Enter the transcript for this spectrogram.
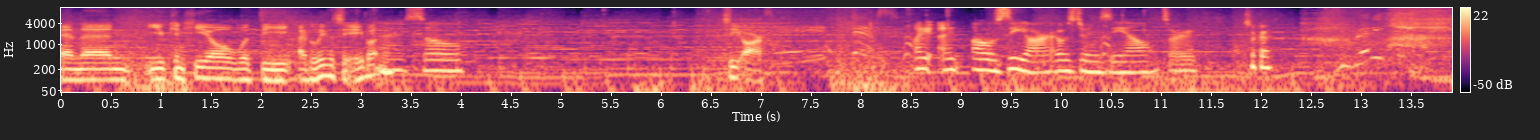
and then you can heal with the, I believe it's the A button. okay, so ZR. I, I, oh, ZR. I was doing ZL. Sorry. It's okay. I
